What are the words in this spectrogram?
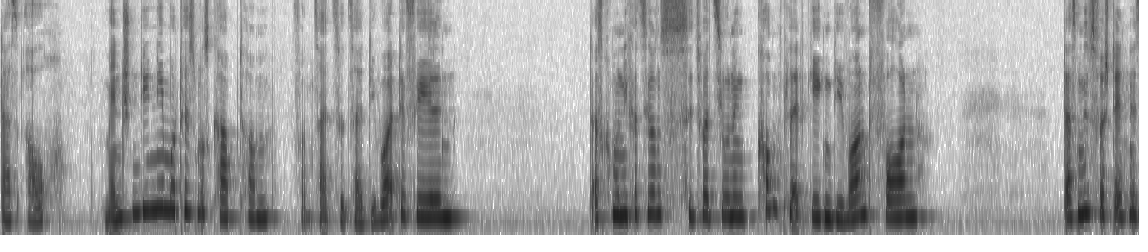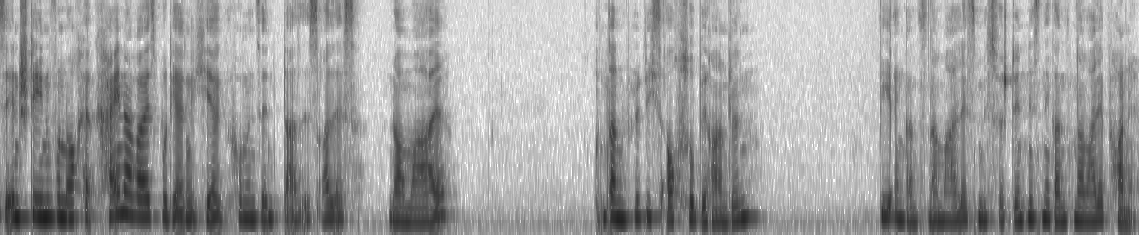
dass auch Menschen, die nie Mutismus gehabt haben, von Zeit zu Zeit die Worte fehlen, dass Kommunikationssituationen komplett gegen die Wand fahren, dass Missverständnisse entstehen, wo nachher keiner weiß, wo die eigentlich hergekommen sind. Das ist alles normal. Und dann würde ich es auch so behandeln, wie ein ganz normales Missverständnis, eine ganz normale Panne.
